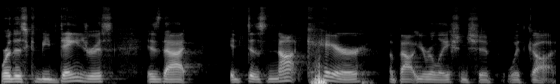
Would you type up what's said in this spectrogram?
Where this can be dangerous is that it does not care about your relationship with God.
